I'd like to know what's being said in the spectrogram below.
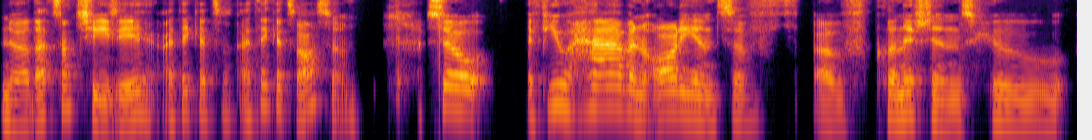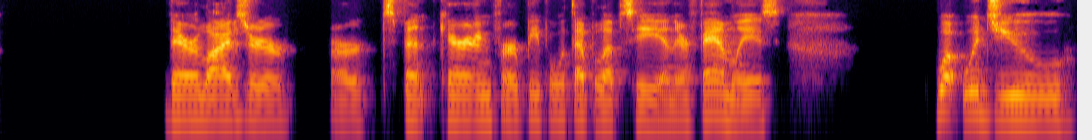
no, that's not cheesy. I think it's I think it's awesome. So if you have an audience of of clinicians who their lives are are spent caring for people with epilepsy and their families, what would you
